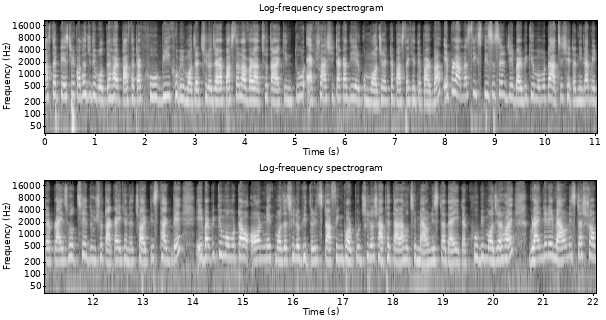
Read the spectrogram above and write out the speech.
পাস্তার টেস্টের কথা যদি বলতে হয় পাস্তাটা খুবই খুবই মজার ছিল। যারা পাস্তা লাভার আছো, তারা কিন্তু একশো আশি টাকা দিয়ে এরকম মজার একটা পাস্তা খেতে পারবা। এরপর আমরা সিক্স পিসেসের যে বার্বিকিউ মোমোটা আছে, সেটা নিলাম। এটার প্রাইস হচ্ছে দুইশো টাকা, এখানে ছয় পিস থাকবে। এই বার্বিকিউ মোমোটাও অনেক মজা ছিল, ভিতরে স্টাফিং ভরপুর ছিল, সাথে তারা হচ্ছে ম্যাওনিসটা দেয়, এটা খুবই মজার হয়। গ্রাইন্ডের এই ম্যাওনিসটা সব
